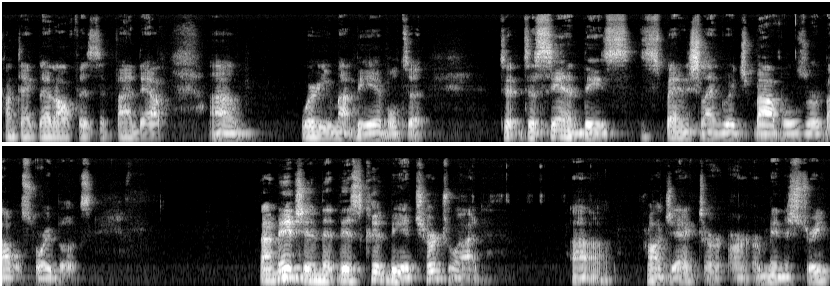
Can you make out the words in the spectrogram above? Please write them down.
contact that office, and find out um, where you might be able to to, to send these Spanish language Bibles or Bible storybooks. I mentioned that this could be a church-wide uh, project or, or, or, ministry.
